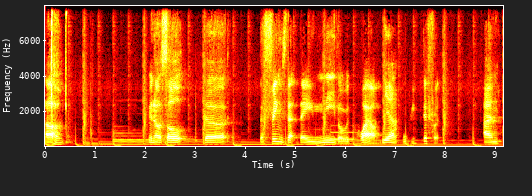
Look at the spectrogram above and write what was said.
Um, you know, so the the things that they need or require Yeah. will be different, and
